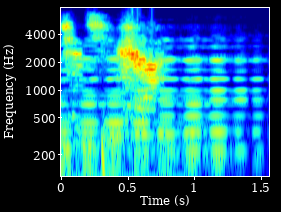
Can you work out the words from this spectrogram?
Just yeah.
